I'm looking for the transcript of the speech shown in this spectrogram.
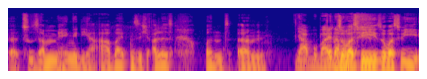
äh, Zusammenhänge, die erarbeiten sich alles. Und ähm, ja, wobei da sowas wie sowas wie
